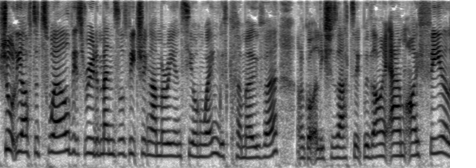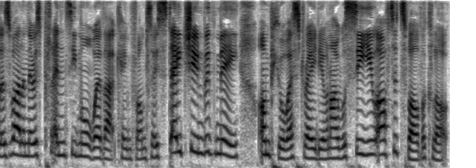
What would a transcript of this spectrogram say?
Shortly after 12, it's Rudimental featuring Anne Marie and Tion Wayne with Come Over. And I've got Alisha's Attic with I Am, I Feel as well. And there is plenty more where that came from. So stay tuned with me on Pure West Radio, and I will see you after 12 o'clock.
